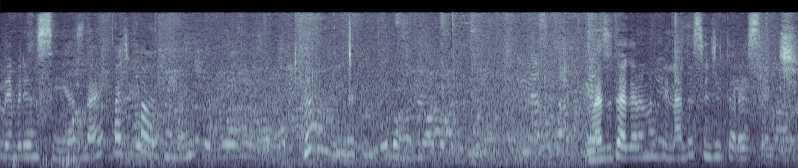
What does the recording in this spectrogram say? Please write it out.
lembrancinhas, né? Pode falar também. Mas até agora não vi nada assim de interessante.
